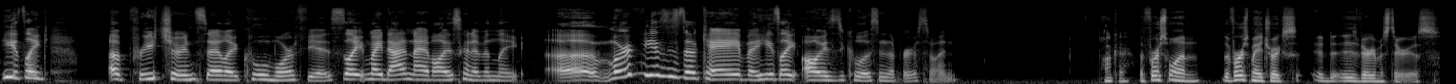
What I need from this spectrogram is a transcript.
he's like a preacher instead of like cool Morpheus. Like my dad and I have always kind of been like, uh, Morpheus is okay, but he's like always the coolest in the first one. Okay. The first one, the first Matrix, it is very mysterious.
